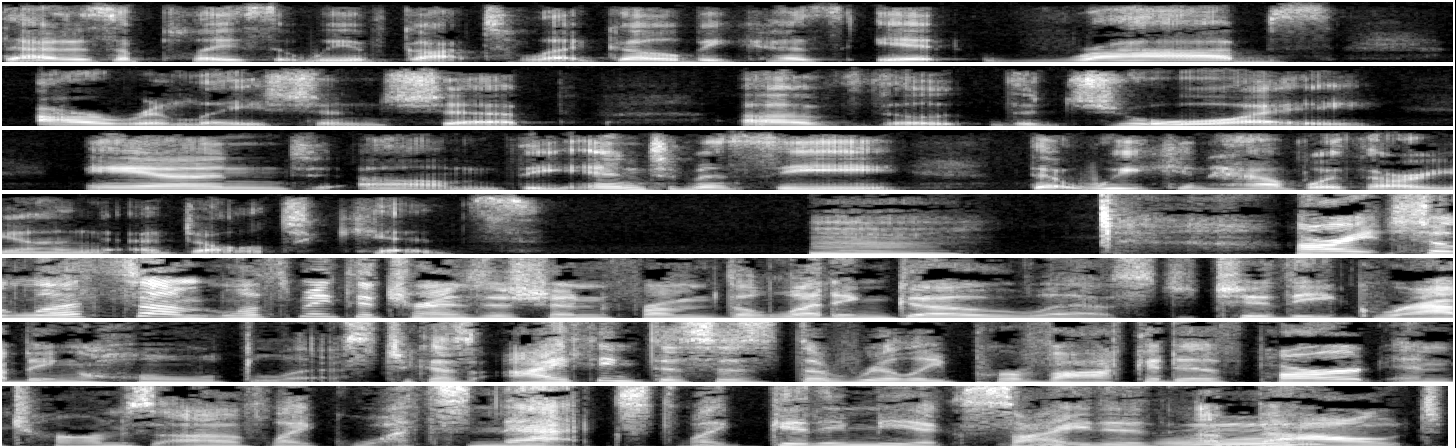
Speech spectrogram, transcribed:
that is a place that we have got to let go because it robs our relationship of the the joy and um, the intimacy that we can have with our young adult kids. Hmm. All right, so let's um let's make the transition from the letting go list to the grabbing hold list because I think this is the really provocative part in terms of like what's next, like getting me excited about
